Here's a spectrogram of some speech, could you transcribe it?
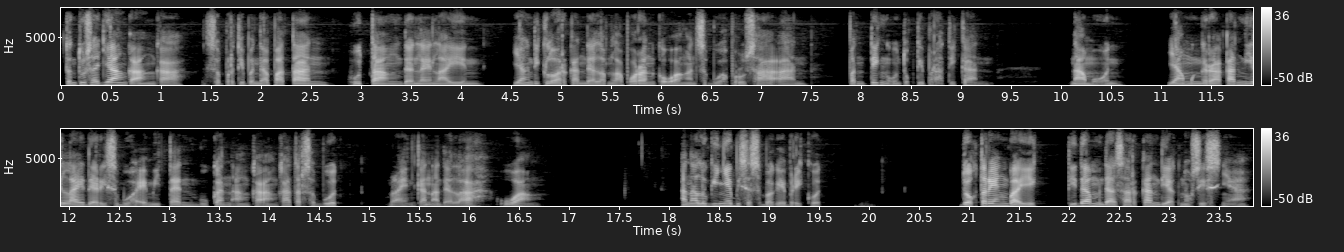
Tentu saja angka-angka seperti pendapatan, hutang, dan lain-lain yang dikeluarkan dalam laporan keuangan sebuah perusahaan penting untuk diperhatikan. Namun, yang menggerakkan nilai dari sebuah emiten bukan angka-angka tersebut, melainkan adalah uang. Analoginya bisa sebagai berikut. Dokter yang baik tidak mendasarkan diagnosisnya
